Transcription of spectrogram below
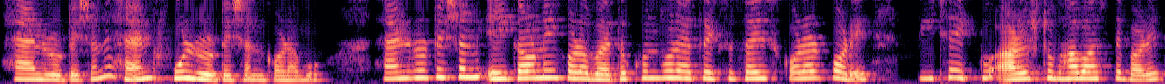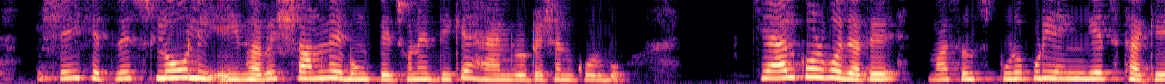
হ্যান্ড রোটেশনে হ্যান্ড ফুল রোটেশন করাবো। হ্যান্ড রোটেশন এই কারণেই করাবো। এতক্ষণ ধরে এত এক্সারসাইজ করার পরে পিঠে একটু আড়ষ্ট ভাব আসতে পারে, তো সেই ক্ষেত্রে স্লোলি এইভাবে সামনে এবং পেছনের দিকে হ্যান্ড রোটেশন করব। খেয়াল করব যাতে মাসেলস পুরোপুরি এঙ্গেজ থাকে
